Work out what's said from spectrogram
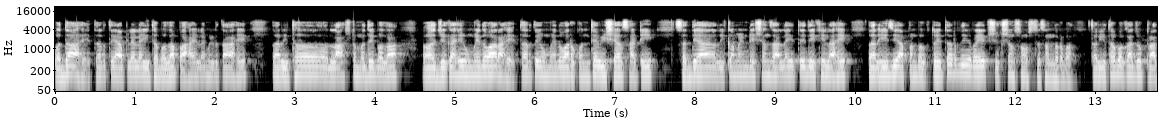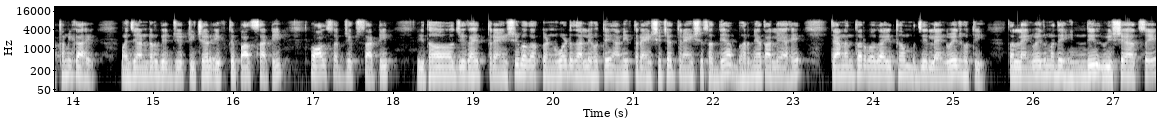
पदं आहे तर ते आपल्याला इथं बघा पाहायला मिळतं आहे. तर इथं लास्टमध्ये बघा जे काही उमेदवार आहे तर ते उमेदवार कोणत्या विषयासाठी सध्या रिकमेंडेशन झालं आहे ते देखील आहे. तर ही जी आपण बघतोय तर ती रयत शिक्षण संस्थेसंदर्भात तर इथं बघा जो प्राथमिक आहे म्हणजे अंडर ग्रॅज्युएट टीचर एक ते पाचसाठी ऑल सब्जेक्टसाठी इथं जे काही त्र्याऐंशी बघा कन्वर्ट झाले होते आणि त्र्याऐंशीच्या त्र्याऐंशी सध्या भरण्यात आले आहे. त्यानंतर बघा इथं जे लँग्वेज होती तर लँग्वेजमध्ये हिंदी विषयाचे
